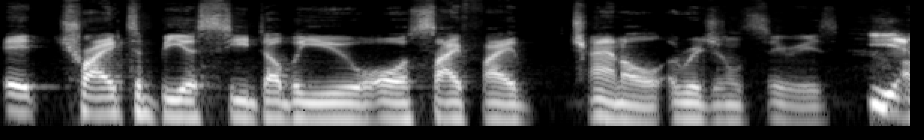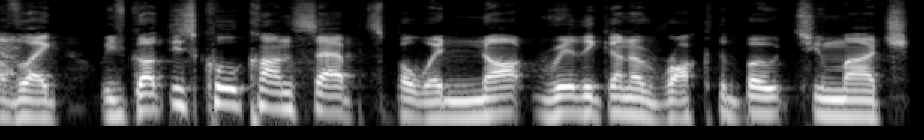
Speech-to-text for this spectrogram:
it tried to be a cw or sci-fi channel original series yeah, of like we've got these cool concepts but we're not really going to rock the boat too much.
